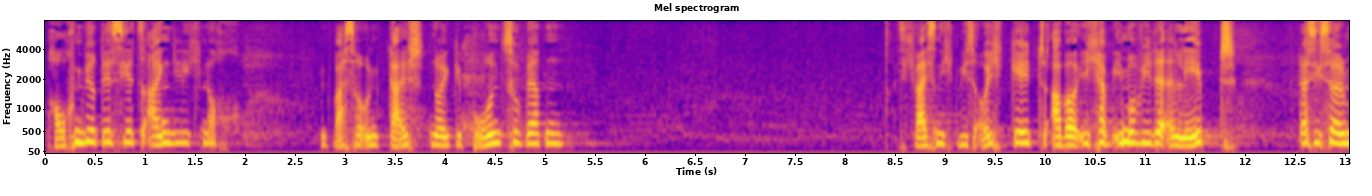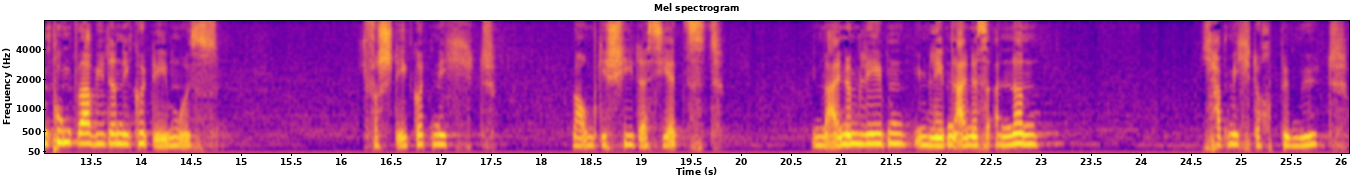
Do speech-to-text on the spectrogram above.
Brauchen wir das jetzt eigentlich noch, mit Wasser und Geist neu geboren zu werden? Ich weiß nicht, wie es euch geht, aber ich habe immer wieder erlebt, dass ich so an einem Punkt war wie der Nikodemus. Ich verstehe Gott nicht. Warum geschieht das jetzt? In meinem Leben, im Leben eines anderen. Ich habe mich doch bemüht.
